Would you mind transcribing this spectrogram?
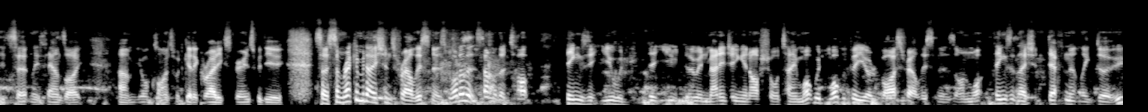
it certainly sounds like um, your clients would get a great experience with you. So, some recommendations for our listeners. What are the, some of the top things that you would that you do in managing an offshore team? What would what would be your advice for our listeners on what things that they should definitely do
